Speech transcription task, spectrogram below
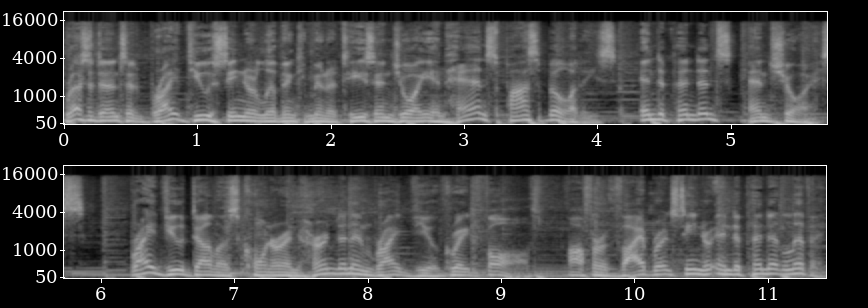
Residents at Brightview Senior Living Communities enjoy enhanced possibilities, independence, and choice. Brightview Dulles Corner in Herndon and Brightview, Great Falls, offer vibrant senior independent living,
